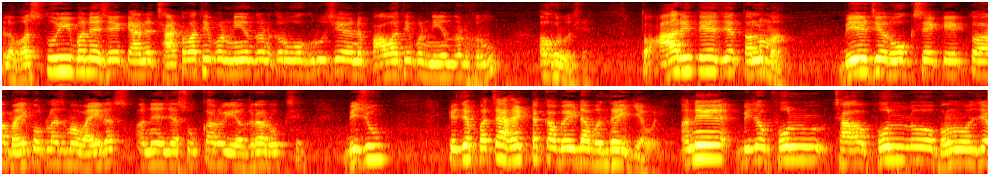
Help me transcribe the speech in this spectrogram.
એટલે વસ્તુ એ બને છે કે આને છાંટવાથી પણ નિયંત્રણ કરવું અઘરું છે અને પાવાથી પણ નિયંત્રણ કરવું અઘરું છે. તો આ રીતે જે તલમાં બે જે રોગ છે કે એક તો આ માઇકોપ્લાઝમા વાયરસ અને જે સુકારો એ અઘરા રોગ છે. બીજું કે જે પચાસ સાઠ ટકા બૈડા બંધાઈ ગયા હોય અને બીજો ફૂલ છા, ફૂલ જે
